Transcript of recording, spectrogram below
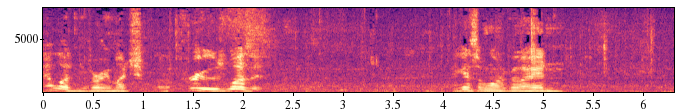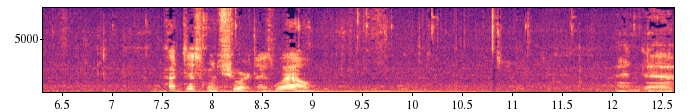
That wasn't very much of a cruise, was it? I guess I'm going to go ahead and cut this one short as well. And uh,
